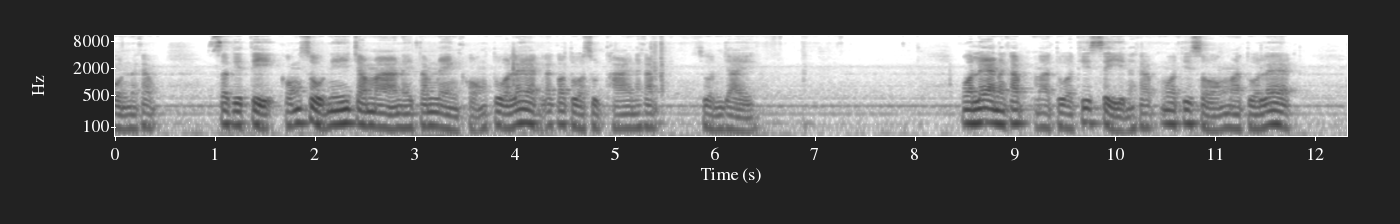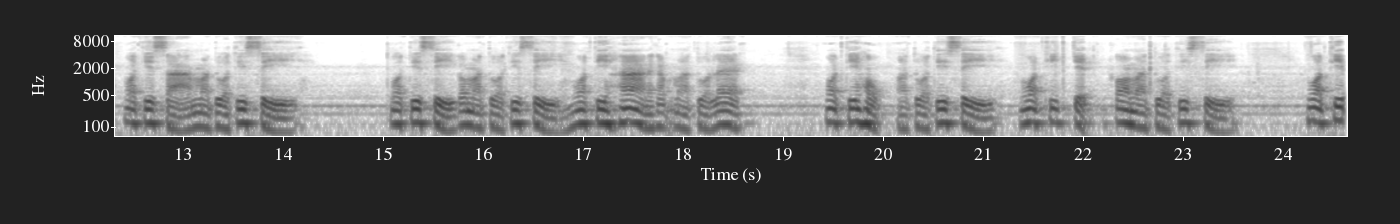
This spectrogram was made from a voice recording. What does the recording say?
บนนะครับ สถิติของสูตรนี้จะมาในตำแหน่งของตัวแรกและก็ตัวสุดท้ายนะครับ ส่วนใหญ่งวดแรกนะครับมาตัวที่4นะครับงวดที่ 2 มาตัวแรกงวดที่ 3 มาตัวที่ 4 งวดที่ 4 ก็มาตัวที่ 4 งวดที่ 5 นะครับ มาตัวแรก งวดที่ 6 มาตัวที่ 4 งวดที่ 7 ก็มาตัวที่ 4 งวดที่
